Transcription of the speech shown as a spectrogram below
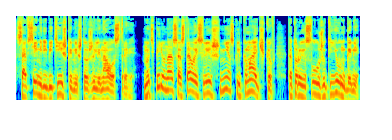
со всеми ребятишками, что жили на острове. Но теперь у нас осталось лишь несколько мальчиков, которые служат юнгами,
